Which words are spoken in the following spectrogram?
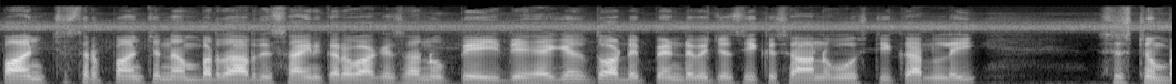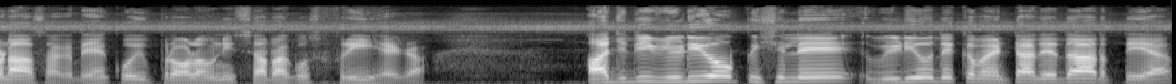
ਪੰਚ ਸਰਪੰਚ ਨੰਬਰਦਾਰ ਦੇ ਸਾਈਨ ਕਰਵਾ ਕੇ ਸਾਨੂੰ ਭੇਜਦੇ ਹੈਗੇ ਆ। ਤੁਹਾਡੇ ਪਿੰਡ ਵਿੱਚ ਅਸੀਂ ਕਿਸਾਨ ਗੋਸ਼ਟੀ ਕਰਨ ਲਈ ਸਿਸਟਮ ਬਣਾ ਸਕਦੇ ਹਾਂ, ਕੋਈ ਪ੍ਰੋਬਲਮ ਨਹੀਂ, ਸਾਰਾ ਕੁਝ ਫ੍ਰੀ ਹੈਗਾ। ਅੱਜ ਦੀ ਵੀਡੀਓ ਪਿਛਲੇ ਵੀਡੀਓ ਦੇ ਕਮੈਂਟਾਂ ਦੇ ਆਧਾਰ ਤੇ ਆ।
